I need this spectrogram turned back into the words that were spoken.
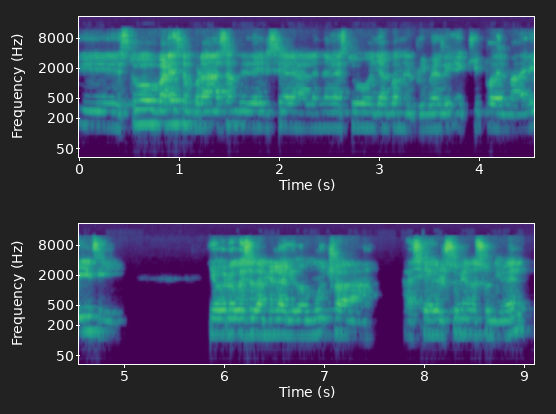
estuvo varias temporadas antes de irse al NBA, estuvo ya con el primer equipo del Madrid y yo creo que eso también le ayudó mucho a, a seguir subiendo su nivel.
